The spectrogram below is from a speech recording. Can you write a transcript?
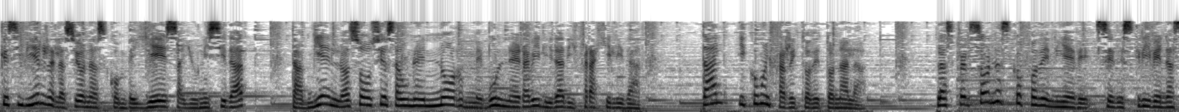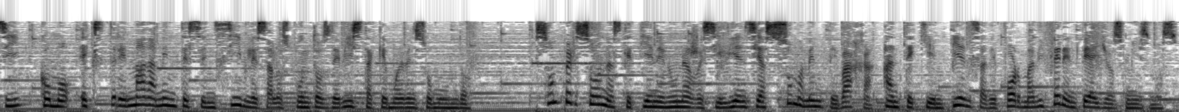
que si bien relacionas con belleza y unicidad, también lo asocias a una enorme vulnerabilidad y fragilidad, tal y como el jarrito de Tonala. Las personas copo de nieve se describen así como extremadamente sensibles a los puntos de vista que mueven su mundo son personas que tienen una resiliencia sumamente baja ante quien piensa de forma diferente a ellos mismos.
